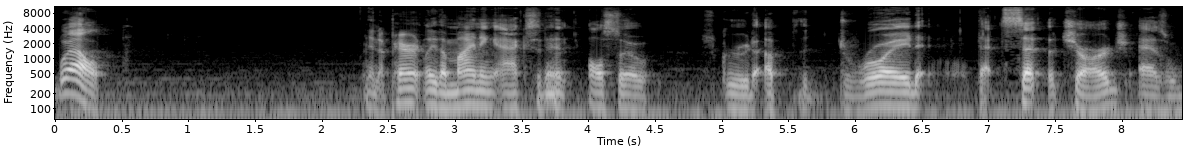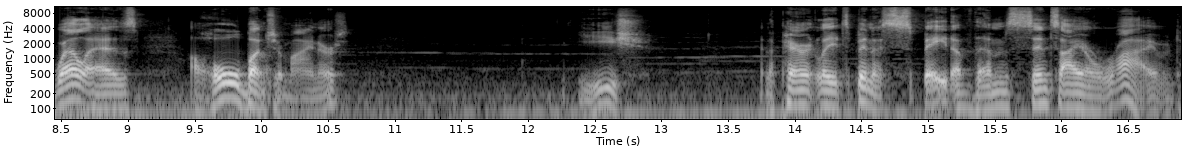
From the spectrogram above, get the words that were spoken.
Well, and apparently the mining accident also screwed up the droid that set the charge, as well as a whole bunch of miners. Yeesh. And apparently it's been a spate of them since I arrived.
